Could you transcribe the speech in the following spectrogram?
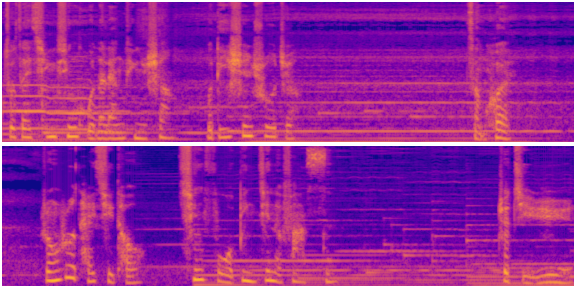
坐在清心湖的凉亭上，我低声说着：“怎会？”容若抬起头，轻抚我鬓间的发丝。这几日，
